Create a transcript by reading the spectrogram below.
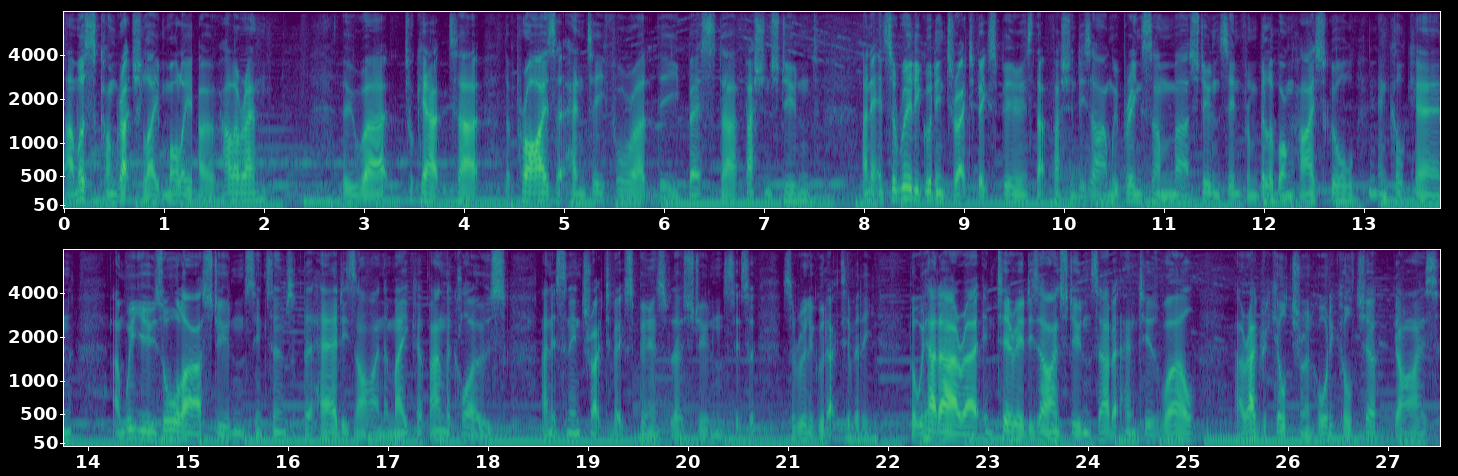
I must congratulate Molly O'Halloran, who uh, took out uh, the prize at Henty for uh, the best fashion student. And it's a really good interactive experience, that fashion design. We bring some students in from Billabong High School in Culcairn, and we use all our students in terms of the hair design, the makeup, and the clothes. And it's an interactive experience for those students. It's a, it's a really good activity. But we had our uh, interior design students out at Henty as well, our agriculture and horticulture guys,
